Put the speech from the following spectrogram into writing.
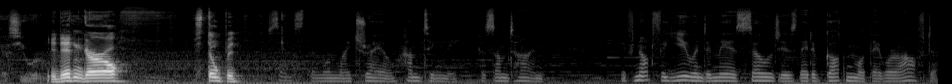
Guess you were. You didn't, girl. Stupid. Sensed them on my trail, hunting me for some time. If not for you and Emhyr's soldiers, they'd have gotten what they were after.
